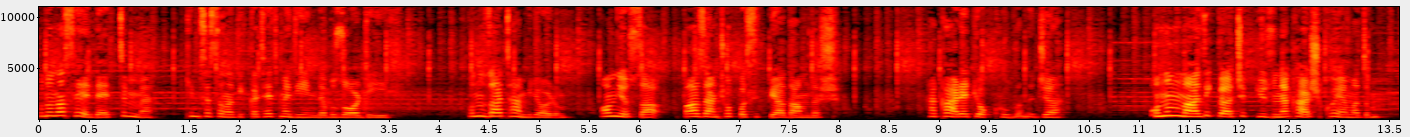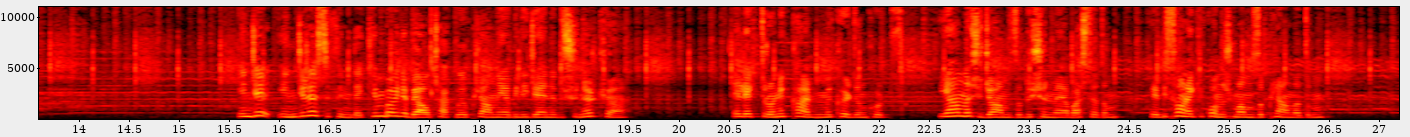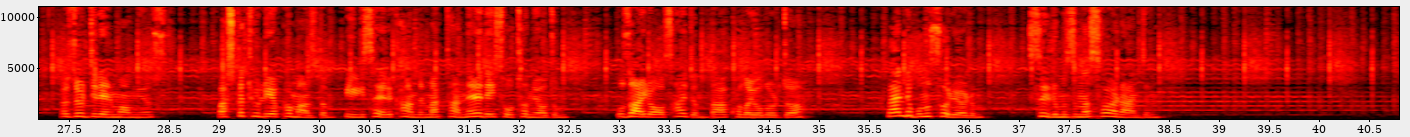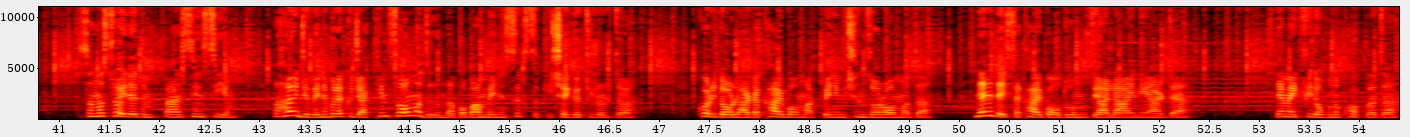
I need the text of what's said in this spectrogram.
Bunu nasıl elde ettin mi? Kimse sana dikkat etmediğinde bu zor değil. Bunu zaten biliyorum. Omnius'a bazen çok basit bir adamdır. Hakaret yok kullanıcı. Onun nazik ve açık yüzüne karşı koyamadım. İnce, inci resifinde kim böyle bir alçaklığı planlayabileceğini düşünür ki? Elektronik kalbimi kırdın kurt. İyi anlaşacağımızı düşünmeye başladım ve bir sonraki konuşmamızı planladım. Özür dilerim Omnius. Başka türlü yapamazdım. Bilgisayarı kandırmaktan neredeyse utanıyordum. Uzaylı olsaydım daha kolay olurdu. Ben de bunu soruyorum. Sırrımızı nasıl öğrendin? Sana söyledim, ben sinsiyim. Daha önce beni bırakacak kimse olmadığında babam beni sık sık işe götürürdü. Koridorlarda kaybolmak benim için zor olmadı. Neredeyse kaybolduğunuz yerle aynı yerde. Demek Filo bunu kokladı.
